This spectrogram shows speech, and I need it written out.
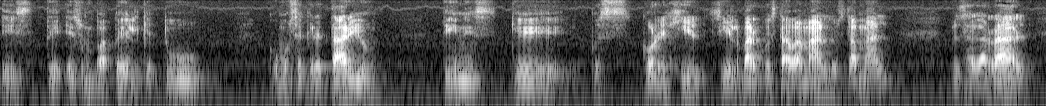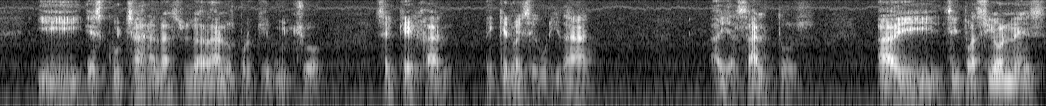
este es un papel que tú como secretario tienes que pues corregir si el barco estaba mal o está mal, pues agarrar y escuchar a los ciudadanos porque mucho se quejan de que no hay seguridad, hay asaltos, hay situaciones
